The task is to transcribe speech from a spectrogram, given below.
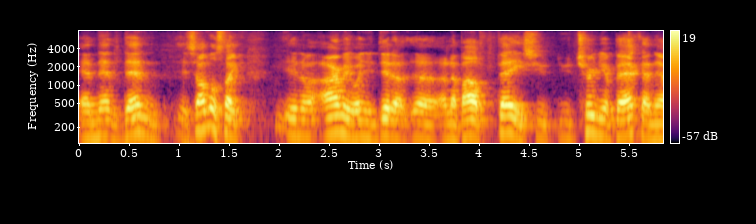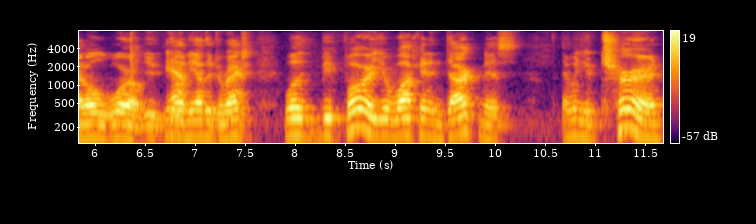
And then, then it's almost like you know, army when you did a, a, an about face, you, you turn your back on that old world. You Yeah. go in the other direction. Well, before you're walking in darkness, and when you turn,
